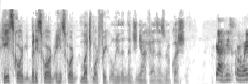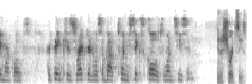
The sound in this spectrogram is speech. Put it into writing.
he scored, but he scored he scored much more frequently than than Gignac has. There's no question. Yeah, he scored way more goals. I think his record was about 26 goals one season. In a short season,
